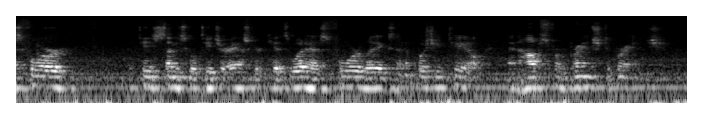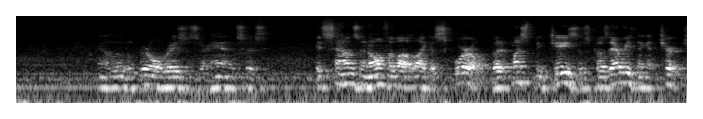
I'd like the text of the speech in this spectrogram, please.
has four, teach, Sunday school teacher asked her kids, what has four legs and a bushy tail and hops from branch to branch? And a little girl raises her hand and says, it sounds an awful lot like a squirrel, but it must be Jesus because everything at church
